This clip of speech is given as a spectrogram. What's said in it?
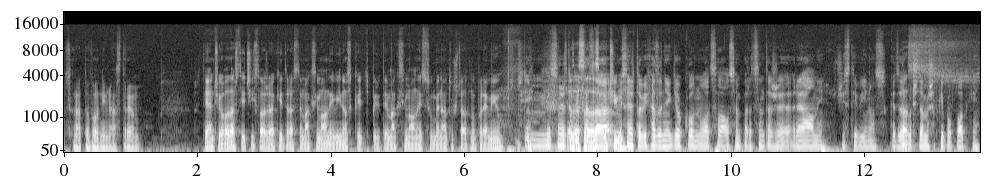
sú na to vhodným nástrojom. Ty Anči, ovládaš tie čísla, že aký je teraz ten maximálny výnos, keď pri tej maximálnej sume na tú štátnu prémiu? Či myslím, že to vychádza, myslím, že to vychádza niekde okolo 0,8%, že reálny čistý výnos, keď započítame všetky poplatky.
